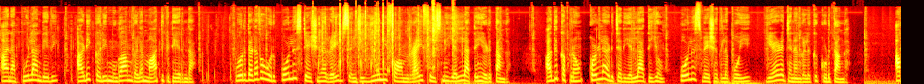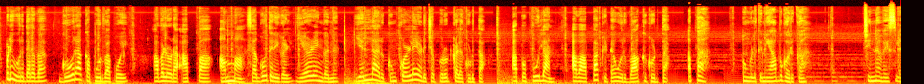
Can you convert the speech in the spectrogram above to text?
ஆனா பூலாந்தேவி அடிக்கடி முகாம்களை மாத்திக்கிட்டே இருந்தா. ஒரு தடவை ஒரு போலீஸ் ஸ்டேஷனை ரெய்ட் செஞ்சு யூனிஃபார்ம் ரைஃபிள்ஸ்னு எல்லாத்தையும் எடுத்தாங்க. அதுக்கப்புறம் கொள்ளை அடிச்சது எல்லாத்தையும் போலீஸ் வேஷத்துல போய் ஏழை ஜனங்களுக்கு கொடுத்தாங்க. அப்படி ஒரு தடவை கோரா கபூர்வா போய் அவளோட அப்பா அம்மா சகோதரிகள் ஏழைங்கன்னு எல்லாருக்கும் கொள்ளையடிச்ச பொருட்களை கொடுத்தா. அப்போ பூலான் அவ அப்பா கிட்ட ஒரு வாக்கு கொடுத்தா. அப்பா உங்களுக்கு ஞாபகம் இருக்கா? சின்ன வயசுல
